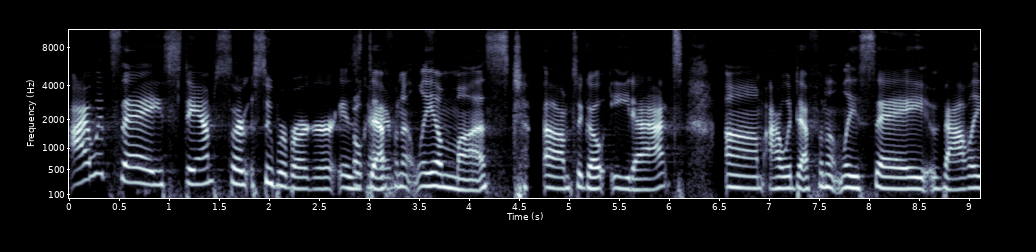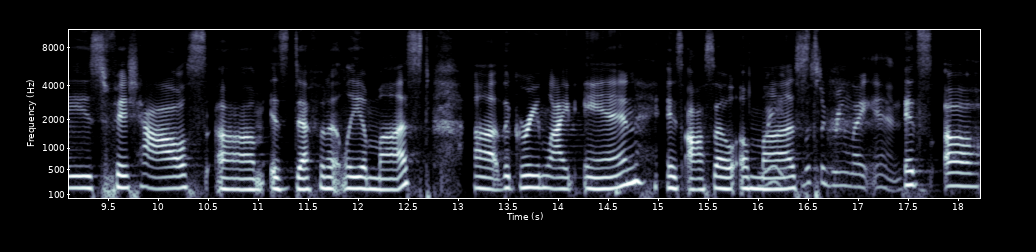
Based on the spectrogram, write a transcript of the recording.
I would say Stamp Sur- Super Burger is Okay. definitely a must um, to go eat at. Um, I would definitely say Valley's Fish House um, is definitely a must. Uh, the Green Light Inn is also a Wait, must. What's the green light Inn? It's a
